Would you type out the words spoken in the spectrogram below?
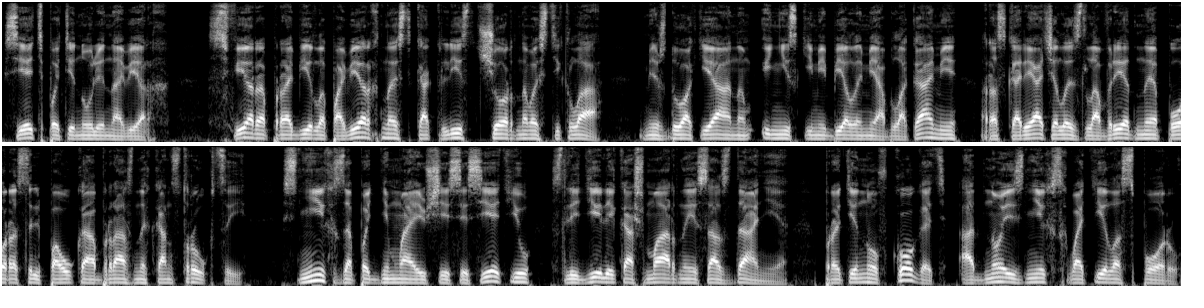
Сеть потянули наверх. Сфера пробила поверхность, как лист черного стекла. Между океаном и низкими белыми облаками раскорячилась зловредная поросль паукообразных конструкций. С них за поднимающейся сетью следили кошмарные создания. Протянув коготь, одно из них схватило спору.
